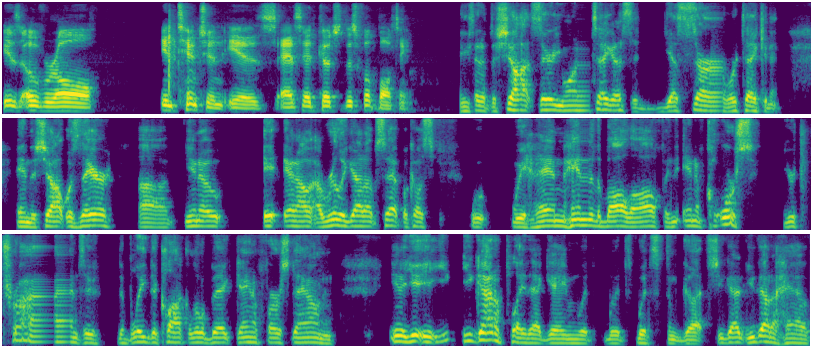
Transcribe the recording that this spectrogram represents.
his overall intention is as head coach of this football team. He said, if the shot's there, you want to take it? I said, yes, sir, we're taking it. And the shot was there. Uh, you know, it, and I, I, really got upset because we, we hand, handed the ball off. And, and of course, you're trying to, to bleed the clock a little bit, gain a first down. And, you know, you, you, you got to play that game with, with, with some guts. You got, you got to have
